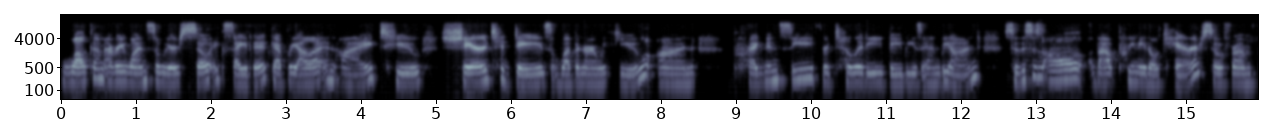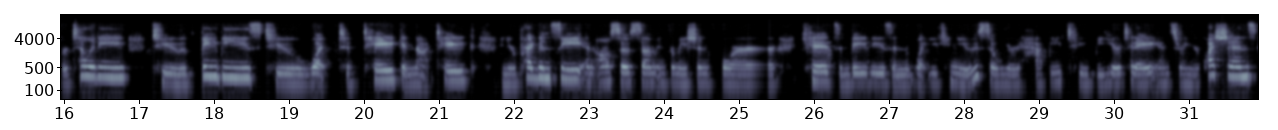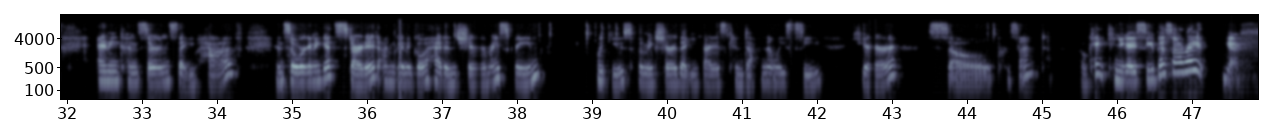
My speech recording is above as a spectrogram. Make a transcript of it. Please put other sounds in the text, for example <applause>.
Welcome, everyone. So, we are so excited, Gabriella and I, to share today's webinar with you on pregnancy, fertility, babies, and beyond. So, this is all about prenatal care. So, from fertility to babies to what to take and not take in your pregnancy, and also some information for kids and babies and what you can use. So, we're happy to be here today answering your questions any concerns that you have. And so we're going to get started. I'm going to go ahead and share my screen with you. So make sure that you guys can definitely see here. So present. Okay, can you guys see this all right? Yes.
